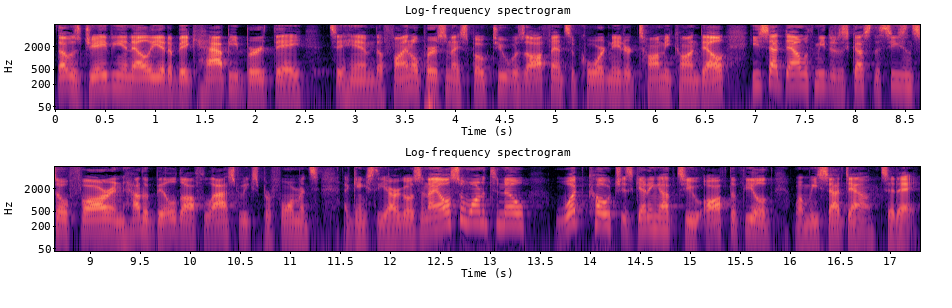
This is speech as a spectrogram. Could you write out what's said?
That was Javien Elliott. A big happy birthday to him. The final person I spoke to was offensive coordinator Tommy Condell. He sat down with me to discuss the season so far and how to build off last week's performance against the Argos. And I also wanted to know what coach is getting up to off the field when we sat down today.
